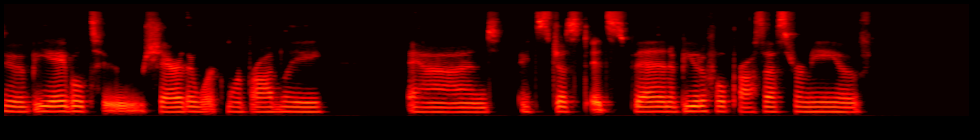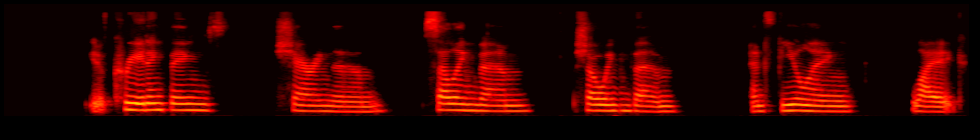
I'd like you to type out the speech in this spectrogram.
to be able to share the work more broadly. And it's just, it's been a beautiful process for me of, you know, creating things sharing them, selling them, showing them, and feeling like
